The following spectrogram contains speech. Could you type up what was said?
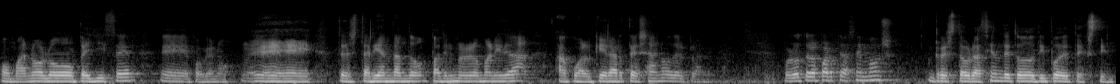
o Manolo Pellicer eh, ¿por qué no? Eh, entonces estarían dando patrimonio de la humanidad a cualquier artesano del planeta. Por otra parte, hacemos restauración de todo tipo de textil,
